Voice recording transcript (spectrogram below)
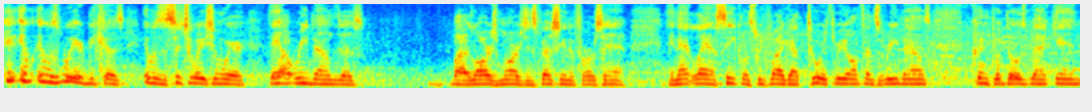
It, it, it, was weird because it was a situation where they out rebounded us by a large margin, especially in the first half. In that last sequence, we probably got two or three offensive rebounds, couldn't put those back in.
